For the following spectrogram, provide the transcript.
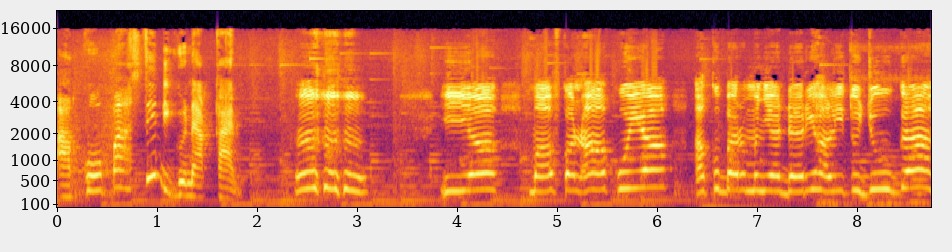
Aku pasti digunakan. iya, maafkan aku ya. Aku baru menyadari hal itu juga.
